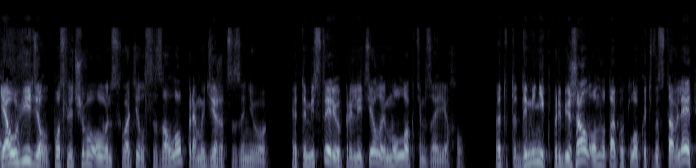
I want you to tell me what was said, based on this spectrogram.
я увидел, после чего Оуэн схватился за лоб, прям и держится за него. Это Мистерио прилетело, ему локтем заехал. Этот Доминик прибежал, он вот так вот локоть выставляет,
